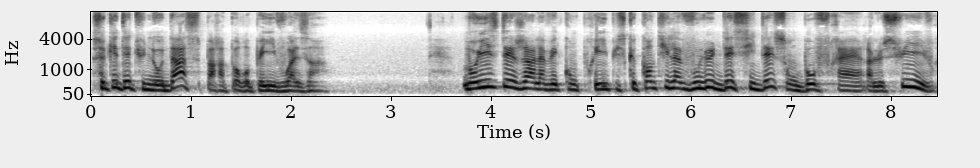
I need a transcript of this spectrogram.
ce qui était une audace par rapport aux pays voisins. Moïse déjà l'avait compris, puisque quand il a voulu décider son beau-frère à le suivre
